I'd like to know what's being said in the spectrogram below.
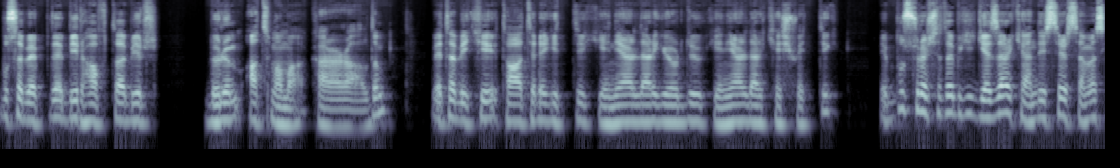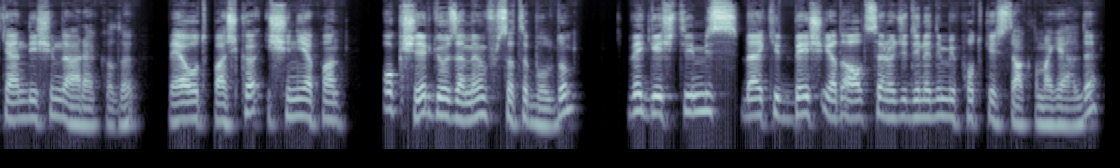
Bu sebeple bir hafta bir bölüm atmama kararı aldım. Ve tabii ki tatile gittik, yeni yerler gördük, yeni yerler keşfettik. E bu süreçte tabii ki gezerken de ister istemez kendi işimle alakalı veyahut başka işini yapan o kişileri gözlemleme fırsatı buldum. Ve geçtiğimiz belki 5 ya da 6 sene önce dinlediğim bir podcast aklıma geldi.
